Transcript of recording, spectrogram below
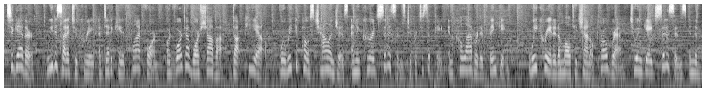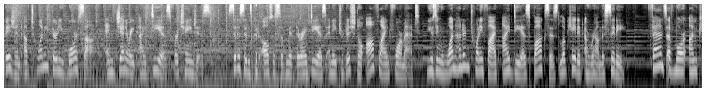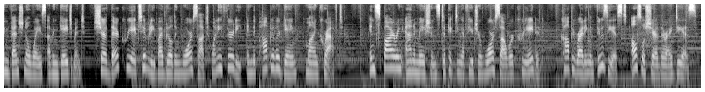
Together, we decided to create a dedicated platform, otwartawarszawa.pl, where we could post challenges and encourage citizens to participate in collaborative thinking. We created a multi channel program to engage citizens in the vision of 2030 Warsaw and generate ideas for changes. Citizens could also submit their ideas in a traditional offline format using 125 ideas boxes located around the city. Fans of more unconventional ways of engagement shared their creativity by building Warsaw 2030 in the popular game Minecraft. Inspiring animations depicting a future Warsaw were created. Copywriting enthusiasts also shared their ideas.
